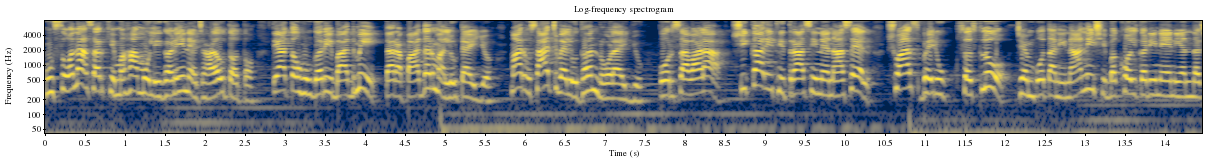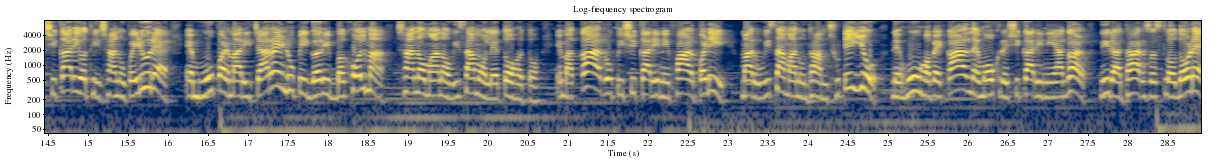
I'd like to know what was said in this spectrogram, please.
હું સોના સરખી મહામૂલી ગણીને જાળવતો હતો. ત્યાં તો હું ગરીબ આદમી તારા પાદરમાં લૂંટાઈ ગયો. મારું સાચવેલું ધન રોળાઈ ગયું. પોરસાવાળા શિકારીથી ત્રાસીને નાસેલ શ્વાસ ભર્યું સસલું, જેમ પોતાની નાની શી બખોલ કરીને એની અંદર શિકારીઓથી છાનું પડ્યું રહે, એમ હું પણ મારી ચારણ રૂપી ગરીબ બખોલમાં છાનો માનો વિસામો લેતો હતો. એમાં કાળ રૂપી શિકારીની ફાળ પડી, મારું વિસામાનું ધામ છૂટી ગયું, ને હું હવે કાળને મોખરે શિકારીની આગળ નિરાધાર સસલો દોડે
